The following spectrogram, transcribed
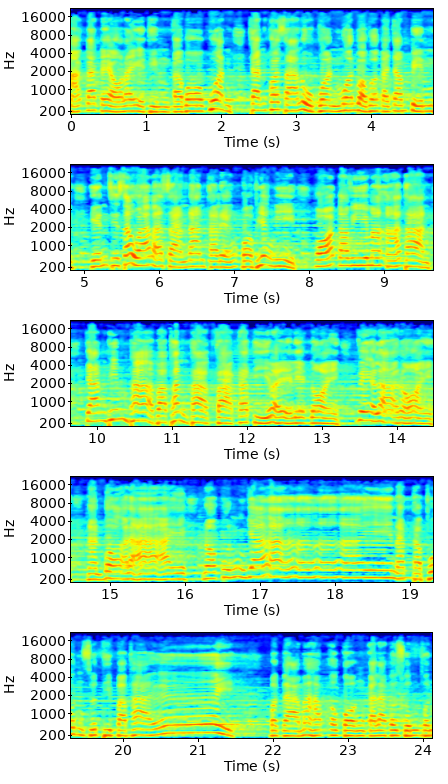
มัครรักแล้วไรทิมกะบอควรฉันขอสาลูกวันมวนบอกเมื่อกะจำเป็น เห็นสิสวาบาสาด้านแถลงพอเพียงนี้ขอกวีมหาทาน จานพิมพ์ผ้าประพันภาคฝากคติไว้เล็กหน้อย เวลาหน่อย นั่นบ่หลายนอคุณยายนัทพลสุทธิปภาเอ้ยบักดามาหับเอากองกาลากศลผล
